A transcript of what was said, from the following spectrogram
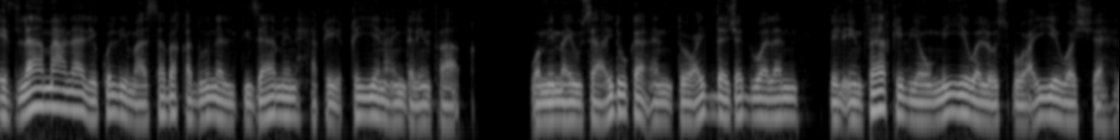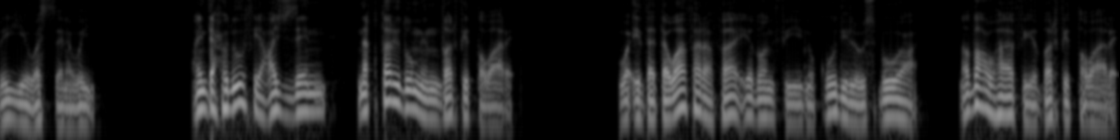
إذ لا معنى لكل ما سبق دون التزام حقيقي عند الإنفاق. ومما يساعدك أن تعد جدولا بالإنفاق اليومي والأسبوعي والشهري والسنوي. عند حدوث عجز نقترض من ظرف الطوارئ. وإذا توافر فائض في نقود الأسبوع نضعها في ظرف الطوارئ.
